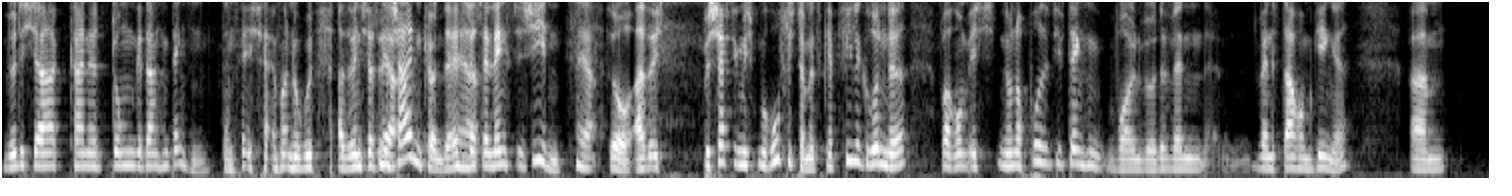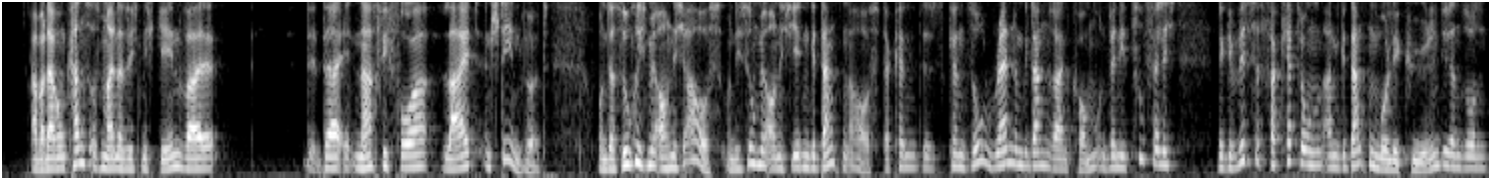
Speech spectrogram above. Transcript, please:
würde ich ja keine dummen Gedanken denken. Dann wäre ich ja immer nur gut. Also wenn ich das Ja. entscheiden könnte, hätte ich Ja. das ja längst entschieden. Ja. So, also ich beschäftige mich beruflich damit. Es gäbe viele Gründe, warum ich nur noch positiv denken wollen würde, wenn, wenn es darum ginge. Ähm, aber darum kann es aus meiner Sicht nicht gehen, weil da nach wie vor Leid entstehen wird. Und das suche ich mir auch nicht aus. Und ich suche mir auch nicht jeden Gedanken aus. Da können, das können so random Gedanken reinkommen. Und wenn die zufällig eine gewisse Verkettung an Gedankenmolekülen, die dann so ein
